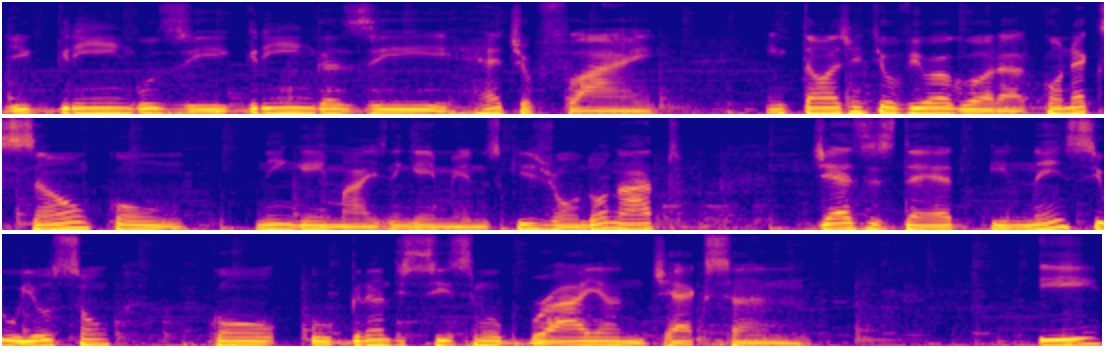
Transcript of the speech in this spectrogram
de gringos e gringas e Fly. Então a gente ouviu agora conexão com ninguém mais, ninguém menos que João Donato, Jazz is Dead e Nancy Wilson com o grandíssimo Brian Jackson. E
